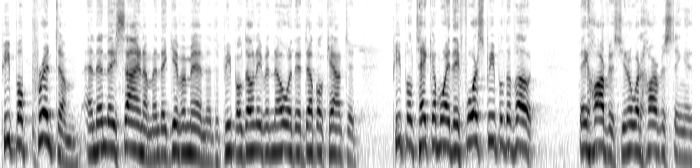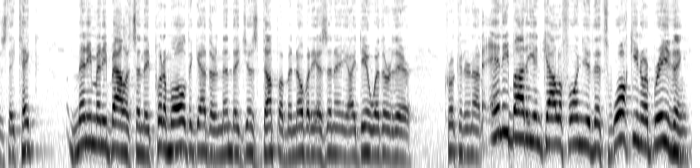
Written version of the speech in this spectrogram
People print them and then they sign them and they give them in. And the people don't even know where they're double counted. People take them away. They force people to vote. They harvest. You know what harvesting is? They take many, many ballots and they put them all together and then they just dump them and nobody has any idea whether they're crooked or not. Anybody in California that's walking or breathing,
